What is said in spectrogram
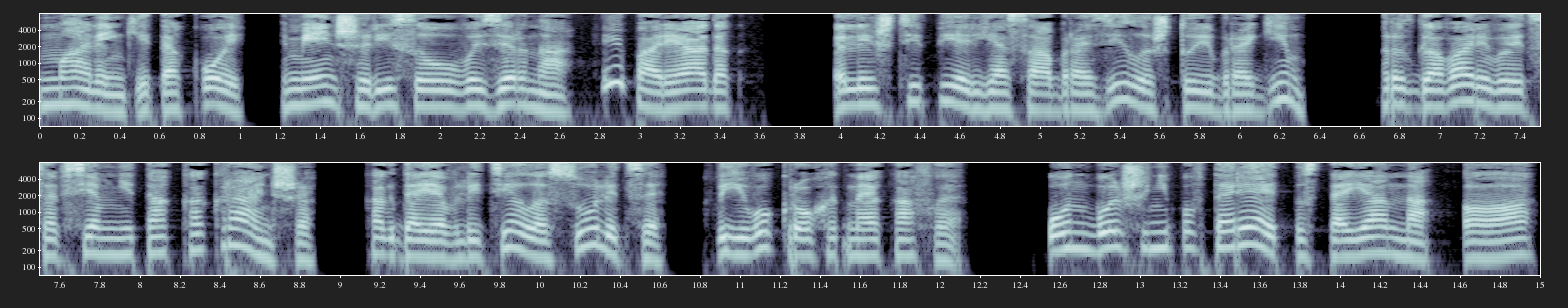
Маленький такой, меньше рисового зерна. И порядок. Лишь теперь я сообразила, что Ибрагим разговаривает совсем не так, как раньше, когда я влетела с улицы в его крохотное кафе. Он больше не повторяет постоянно «а»,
